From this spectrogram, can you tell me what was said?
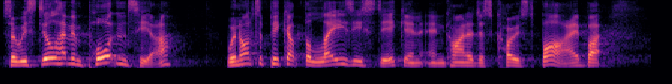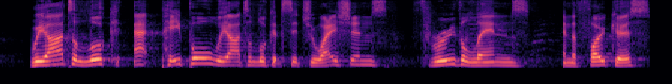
So we still have importance here. We're not to pick up the lazy stick and, and kind of just coast by, but we are to look at people, we are to look at situations through the lens and the focus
